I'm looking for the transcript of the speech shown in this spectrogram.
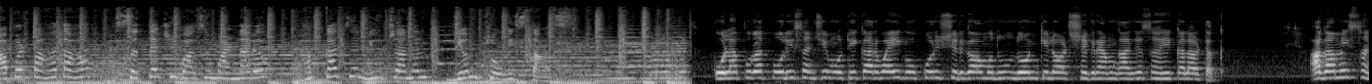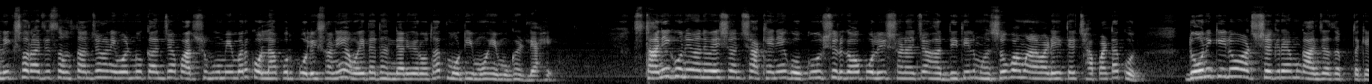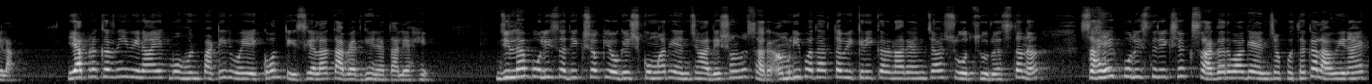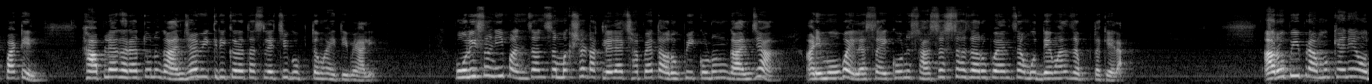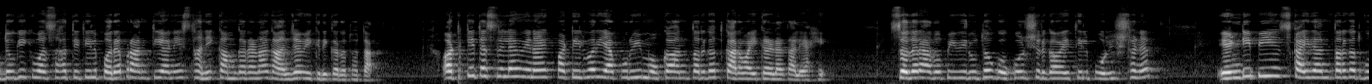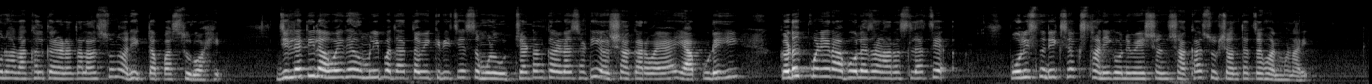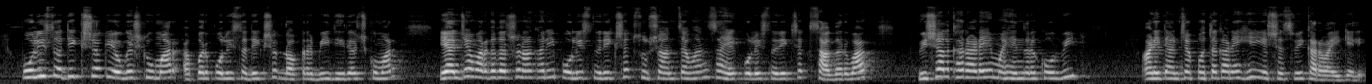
आपण पाहत आहात सत्याची बाजू मांडणारं हक्काचं न्यूज चॅनल यम चोवीस तास. कोल्हापुरात पोलिसांची मोठी कारवाई गोकुळ शिरगावमधून दोन किलो आठशे ग्रॅम गांजेसह एकाला अटक. आगामी स्थानिक स्वराज्य संस्थांच्या निवडणुकांच्या पार्श्वभूमीवर कोल्हापूर पोलिसांनी अवैध धंद्यांविरोधात मोठी मोहीम उघडली आहे. स्थानिक गुन्हे अन्वेषण शाखेने गोकुळ शिरगाव पोलीस ठाण्याच्या हद्दीतील म्हसोबा माळवाडी येथे छापा टाकून दोन किलो आठशे ग्रॅम गांजा जप्त केला. या प्रकरणी विनायक मोहन पाटील वय एकोणतीस याला ताब्यात घेण्यात आले आहे. जिल्हा पोलीस अधीक्षक योगेश कुमार यांच्या आदेशानुसार अंमली पदार्थ विक्री करणाऱ्यांचा शोध सुरू असताना सहाय्यक पोलीस निरीक्षक सागर वाघ यांच्या पथकाला विनायक पाटील हा आपल्या घरातून गांजा विक्री करत असल्याची गुप्त माहिती मिळाली. पोलिसांनी पंचांसमक्ष टाकलेल्या छाप्यात आरोपीकडून गांजा आणि मोबाईल असा एकूण सहासष्ट हजार रुपयांचा मुद्देमाल जप्त केला. आरोपी प्रामुख्याने औद्योगिक वसाहतीतील परप्रांतीय आणि स्थानिक कामगारांना गांजा विक्री करत होता. अटकेत असलेल्या विनायक पाटीलवर यापूर्वी मोका अंतर्गत कारवाई करण्यात आली आहे. सदर आरोपी विरुद्ध गोकुळ शिरगाव येथील पोलीस ठाण्यात एनडीपीएस कायद्याअंतर्गत गुन्हा दाखल करण्यात आला असून अधिक तपास सुरू आहे. जिल्ह्यातील अवैध अंमली पदार्थ विक्रीचे समूळ उच्चाटन करण्यासाठी अशा कारवाया यापुढेही कडकपणे राबवल्या जाणार असल्याचे पोलीस निरीक्षक स्थानिक अन्वेषण शाखा सुशांत चव्हाण म्हणाले. पोलीस अधीक्षक योगेश कुमार अपर पोलीस अधीक्षक डॉक्टर बी धीरज कुमार यांच्या मार्गदर्शनाखाली पोलीस निरीक्षक सुशांत चव्हाण सहाय्यक पोलीस निरीक्षक सागर वाघ विशाल खराडे महेंद्र कोरवी आणि त्यांच्या पथकाने ही यशस्वी कारवाई केली.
